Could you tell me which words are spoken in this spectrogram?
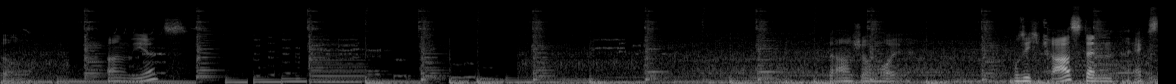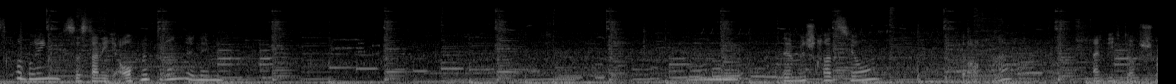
So. Fangen die jetzt? Garage Heu. Muss ich Gras denn extra bringen? Ist das da nicht auch mit drin in dem... der Mischration? Doch, ne? Eigentlich doch schon.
